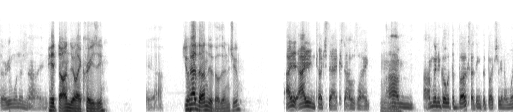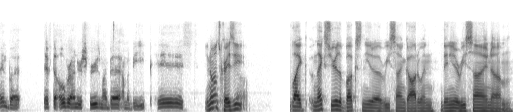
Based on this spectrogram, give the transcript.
Thirty-one to nine. Hit the under like crazy. Yeah, You had the under though, didn't you? I didn't. I didn't touch that because I was like, Mhm. I'm. I'm gonna go with the Bucks. I think the Bucks are gonna win, but if the over/under screws my bet, I'm gonna be pissed. you know what's crazy? So, Like next year, the Bucks need to re-sign Godwin. They need to re-sign um,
